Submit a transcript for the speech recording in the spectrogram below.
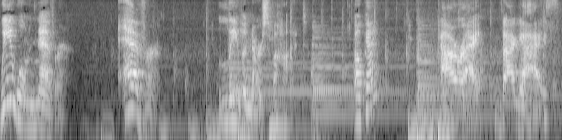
We will never, ever leave a nurse behind. Okay? All right. Bye, guys.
